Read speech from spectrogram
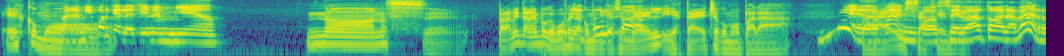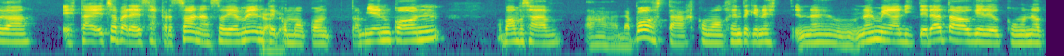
Es como... Para mí porque le tienen miedo. No, no sé. Para mí también porque vos ves la comunicación público- de él y está hecho como para... Miedo, Para esa pánico, gente. se va toda la verga. Está hecha para esas personas, obviamente, Claro. como con, también con, vamos a, a la posta, como gente que no es, no es, no es mega literata o que como no,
